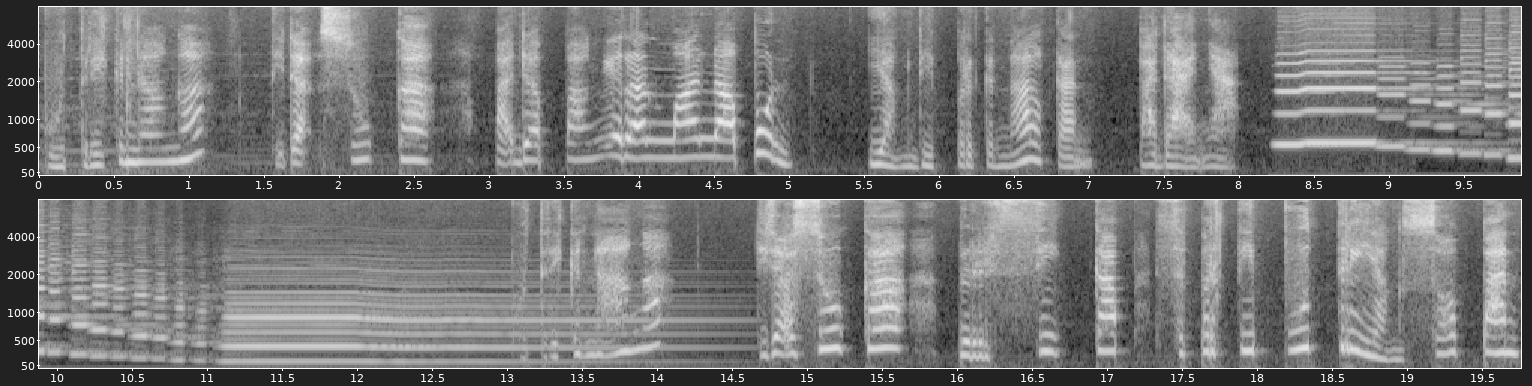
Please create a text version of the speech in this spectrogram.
Putri Kenanga tidak suka pada pangeran mana pun yang diperkenalkan padanya. Putri Kenanga tidak suka bersikap seperti putri yang sopan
